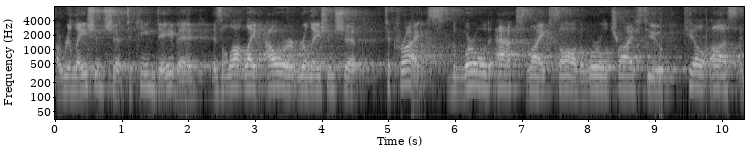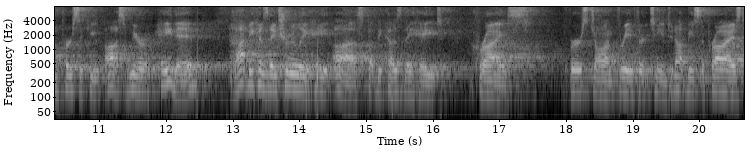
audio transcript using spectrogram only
uh, relationship to King David is a lot like our relationship to Christ. The world acts like Saul, the world tries to kill us and persecute us. We are hated not because they truly hate us, but because they hate Christ. 1 John 3:13 Do not be surprised,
